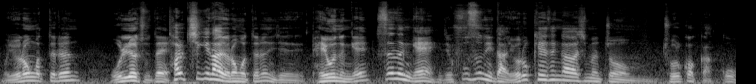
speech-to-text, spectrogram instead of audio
뭐 이런 것들은 올려주되 설치기나 이런 것들은 이제 배우는 게 쓰는 게 이제 후순위다. 이렇게 생각하시면 좀 좋을 것 같고.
